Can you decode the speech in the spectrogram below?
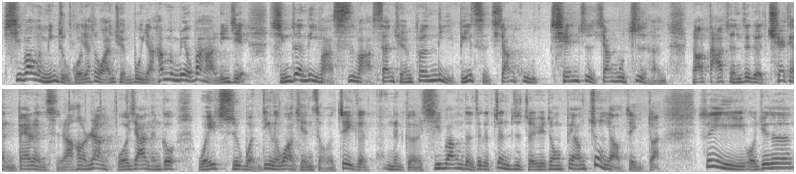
西方的民主国家是完全不一样。他们没有办法理解行政、立法、司法三权分立，彼此相互牵制、相互制衡，然后达成这个 check and balance，然后让国家能够维持稳定的往前走的这个那个西方的这个政治哲学中非常重要。这一段，所以我觉得，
